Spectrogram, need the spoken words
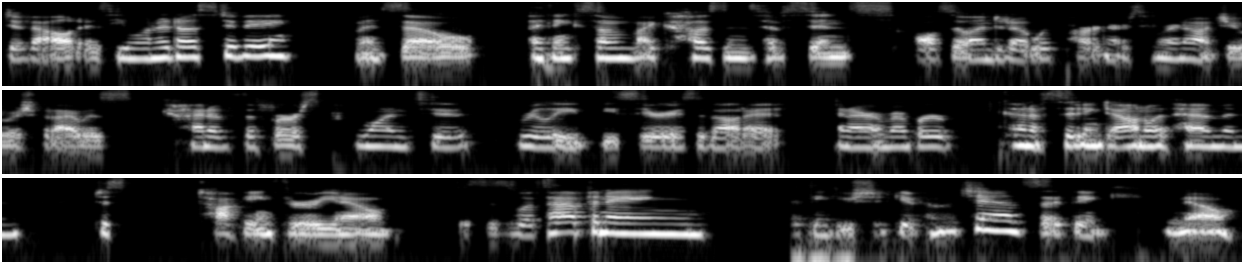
devout as he wanted us to be. And so I think some of my cousins have since also ended up with partners who are not Jewish, but I was kind of the first one to really be serious about it. And I remember kind of sitting down with him and talking through, you know, this is what's happening. I think you should give him a chance. I think, you know,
